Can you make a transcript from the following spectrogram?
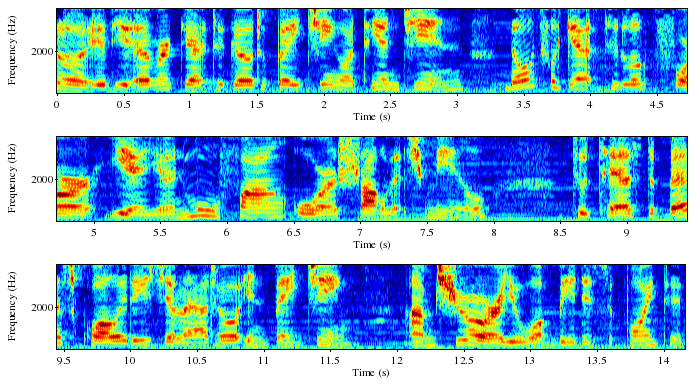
So, if you ever get to go to Beijing or Tianjin, don't forget to look for Yeyan Mufang or savage mill to test the best quality gelato in Beijing. I'm sure you won't be disappointed.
